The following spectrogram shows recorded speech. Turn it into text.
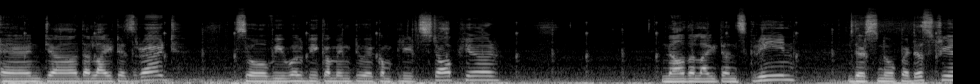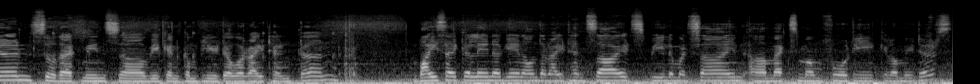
and uh, the light is red. So we will be coming to a complete stop here. Now the light on screen. There's no pedestrian so that means uh, we can complete our right hand turn. Bicycle lane again on the right hand side. Speed limit sign uh, maximum 40 kilometers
